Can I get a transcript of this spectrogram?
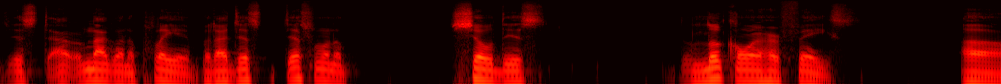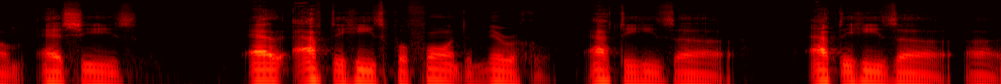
just I- I'm not gonna play it, but I just just wanna show this the look on her face um as she's a, after he's performed the miracle, after he's uh after he's uh, uh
